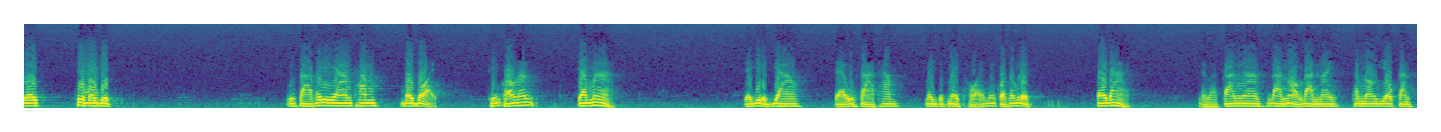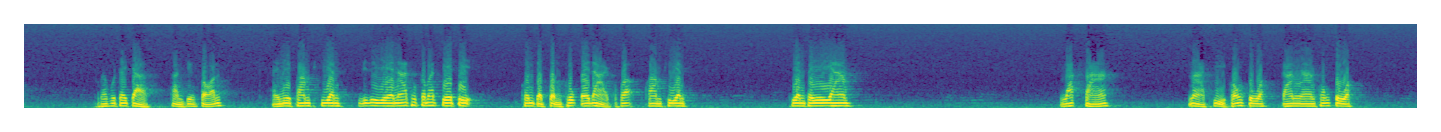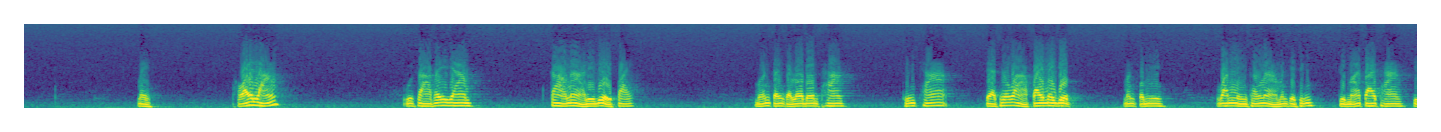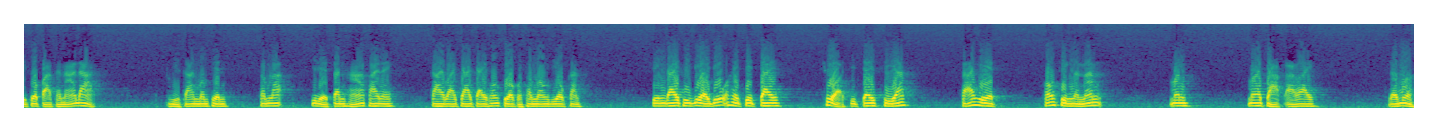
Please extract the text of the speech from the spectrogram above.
โดยที่ไม่หยุด อุตสาห์พยายามทำบ่อยๆ ถึงของนั้นจะมาก จะยืดยาว แต่อุตสาห์ทำไม่หยุดไม่ถอยมันก็สำเร็จไปได้ไม่ว่า การงานด้านนอกด้านในทำนองเดียวกัน พระพุทธเจ้าท่านจึงสอน ให้มีความเพียรวิริยนะทุกขมัจเจติ คนจะพ้นทุกข์ไปได้เพราะความเพียรเพียรพยายาม รักษาหน้าที่ของตัว การงานของตัว ไม่ถอยหลัง อุตสาห์พยายาม ก้าวหน้าเรื่อยๆไป เหมือนกันกับเราเดินทาง ถึงช้า แต่เท่าว่าไปไม่หยุด มันก็มีวันหนึ่งข้างหน้า มันจะถึงจุดหมายปลายทางที่ตัวปรารถนาได้ มีการบำเพ็ญชำระกิเลสตัณหาภายใน กายวายใจใจของตัวก็ทำนองเดียวกัน สิ่งใดที่ยั่วยุให้จิตใจ ชั่วจิตใจเสีย สาเหตุของสิ่งนั้นนั้น มันมาจากอะไร แล้วเมื่อ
